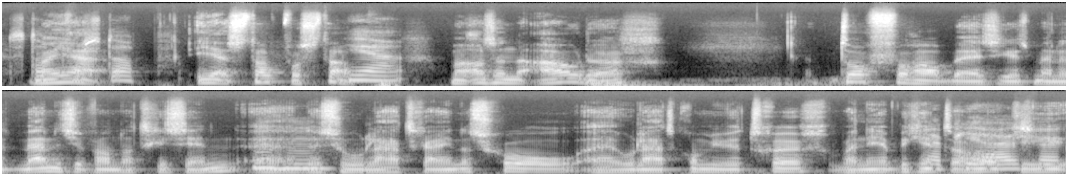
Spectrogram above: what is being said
stap Maar ja, voor stap. Ja, stap voor stap. Ja. Maar als een ouder toch vooral bezig is met het managen van dat gezin. eh, Mhm. dus hoe laat ga je naar school? Eh, hoe laat kom je weer terug? Wanneer begint de hockey?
